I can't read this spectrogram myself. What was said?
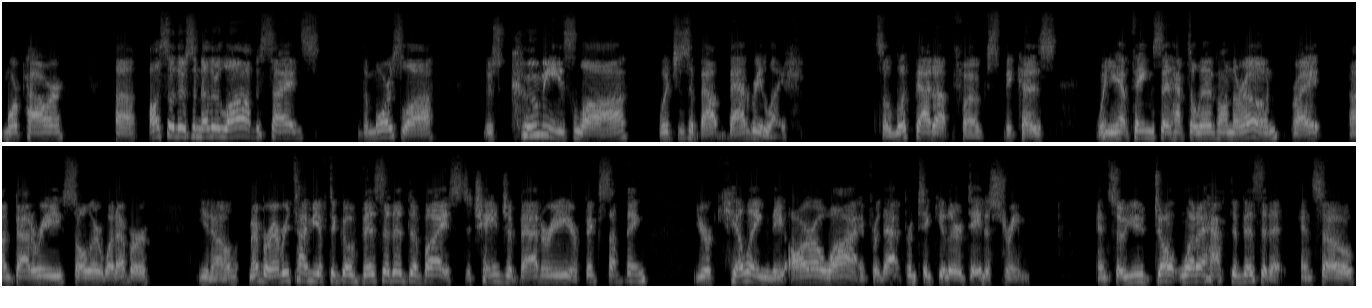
more power. Uh, also, there's another law besides the Moore's law. There's Koomey's law, which is about battery life. So look that up, folks, because when you have things that have to live on their own, right, on battery, solar, whatever, you know, remember every time you have to go visit a device to change a battery or fix something, you're killing the ROI for that particular data stream. And so you don't want to have to visit it. And so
